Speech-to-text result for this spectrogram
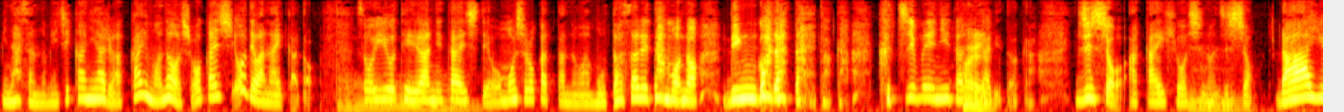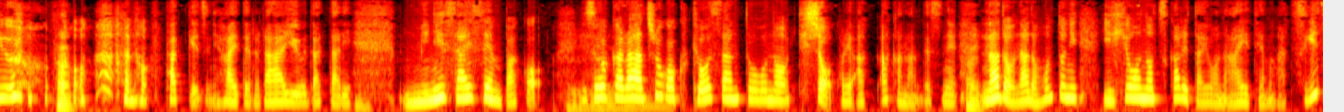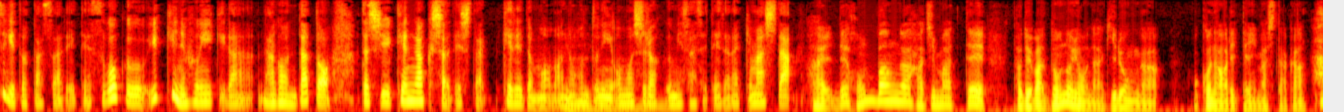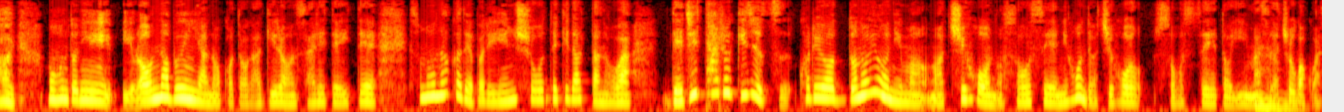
皆さんの身近にある赤いものを紹介しようではないかと。そういう提案に対して面白かったのは、持たされたもの、リンゴだったりとか、口紅だったりとか、はい、辞書、赤い表紙の辞書、ラー油の、あの、パッケージに入ってるラー油だったり、ミニ再銭箱、それから中国共産党の記書、これ赤なんですね、はい、などなど本当に意表の疲れたようなアイテムが次々と足されて、すごく一気に雰囲気が和んだと、私見学者でしたけれども、あの、本当に面白く見させていただきました。はい。で、本番が始まって、例えばどのような議論が行われていましたかはい。もう本当にいろんな分野のことが議論されていて、その中でやっぱり印象的だったのは、デジタル技術。これをどのように、まあ、まあ、地方の創生、日本では地方創生と言いますが、うん、中国は、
